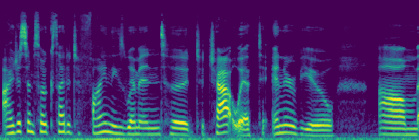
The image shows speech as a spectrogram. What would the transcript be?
I just am so excited to find these women to to chat with, to interview. Um,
